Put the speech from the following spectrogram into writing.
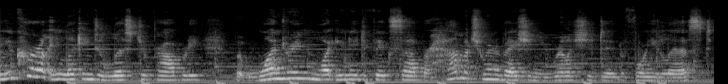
you currently looking to list your property but wondering what you need to fix up or how much renovation you really should do before you list?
